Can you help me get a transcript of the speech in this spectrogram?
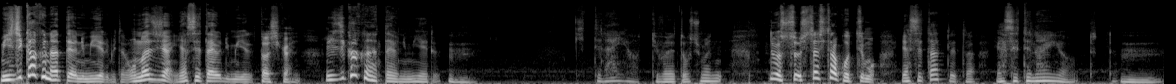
短くなったように見えるみたいな。同じじゃん。痩せたように見える。確かに。短くなったように見える。うん。切ってないよって言われておしまいに。でも、そしたしたらこっちも、痩せたって言ったら、痩せてないよって言って。うん。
